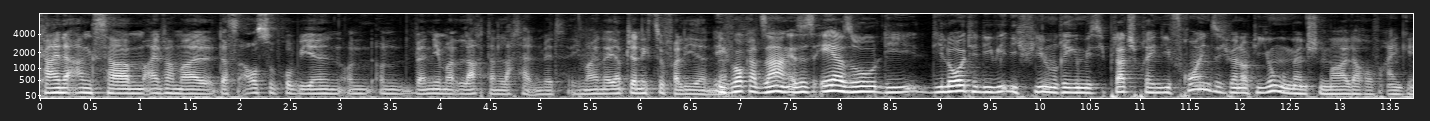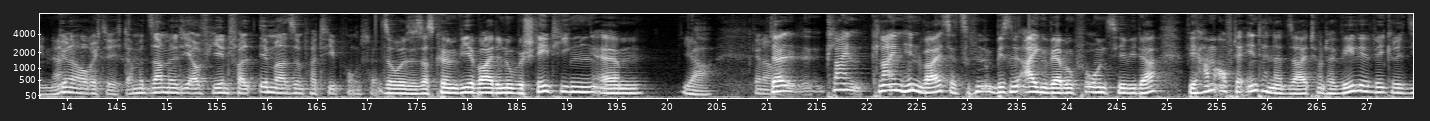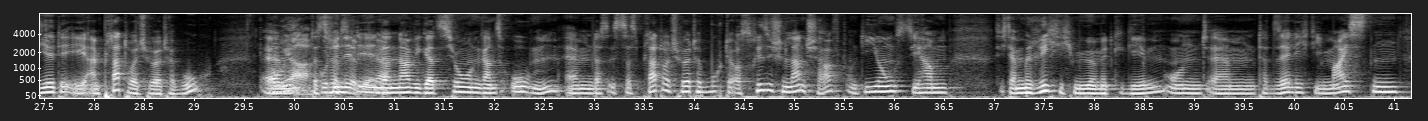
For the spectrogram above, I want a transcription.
keine Angst haben, einfach mal das auszuprobieren und, und wenn jemand lacht, dann lacht halt mit. Ich meine, ihr habt ja nichts zu verlieren. Ne? Ich wollte gerade sagen, es ist eher so, die, die Leute, die wirklich viel und regelmäßig platt sprechen, die freuen sich, wenn auch die jungen Menschen mal darauf eingehen. Ne? Genau, richtig. Damit sammelt ihr auf jeden Fall immer Sympathiepunkte. So ist es. Das können wir beide nur bestätigen. Ähm, ja. Genau. Der, klein, kleinen Hinweis, jetzt ein bisschen Eigenwerbung für uns hier wieder. Wir haben auf der Internetseite unter www.grisier.de ein Plattdeutsch-Wörterbuch. Ähm, Oh ja, das findet Tipp, ihr in ja. der Navigation ganz oben. Ähm, das ist das Plattdeutsch-Wörterbuch der ostfriesischen Landschaft. Und die Jungs, die haben sich da richtig Mühe mitgegeben und ähm, tatsächlich die meisten,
